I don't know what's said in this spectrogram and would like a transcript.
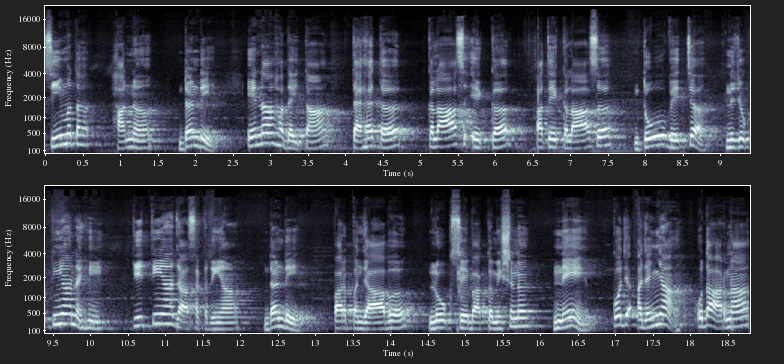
ਸੀਮਤ ਹਨ। ਡੰਡੀ ਇਹਨਾਂ ਹਦਾਇਤਾਂ ਤਹਿਤ ਕਲਾਸ 1 ਅਤੇ ਕਲਾਸ 2 ਵਿੱਚ ਨਿਯੁਕਤੀਆਂ ਨਹੀਂ ਕੀਤੀਆਂ ਜਾ ਸਕਦੀਆਂ। ਡੰਡੇ, ਪਰ ਪੰਜਾਬ ਲੋਕ ਸੇਵਾ ਕਮਿਸ਼ਨ ਨੇ ਕੁਝ ਅਜਈਆਂ ਉਦਾਹਰਨਾਂ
